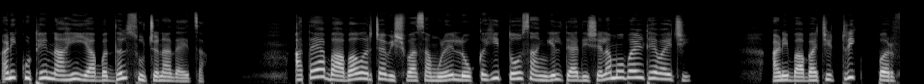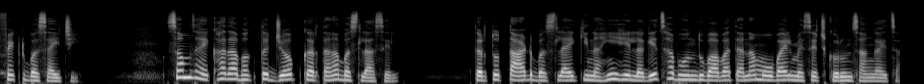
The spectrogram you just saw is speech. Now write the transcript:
आणि कुठे नाही याबद्दल सूचना द्यायचा. आता या बाबावरच्या विश्वासामुळे लोकही तो सांगेल त्या दिशेला मोबाईल ठेवायची आणि बाबाची ट्रिक परफेक्ट बसायची. समजा एखादा भक्त जप करताना बसला असेल तर तो ताट बसलाय की नाही हे लगेच हा भोंदू बाबा त्यांना मोबाईल मेसेज करून सांगायचा.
